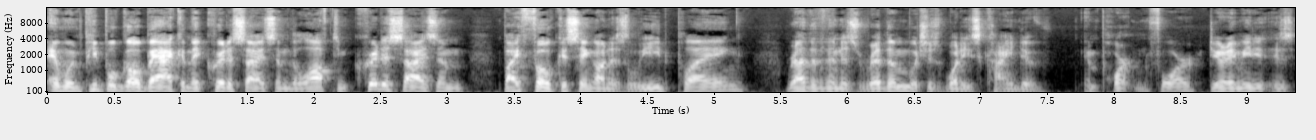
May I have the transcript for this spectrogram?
and when people go back and they criticize him, they'll often criticize him by focusing on his lead playing rather than his rhythm, which is what he's kind of important for. Do you know what I mean? Is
